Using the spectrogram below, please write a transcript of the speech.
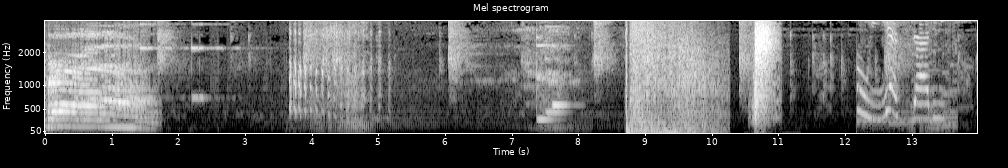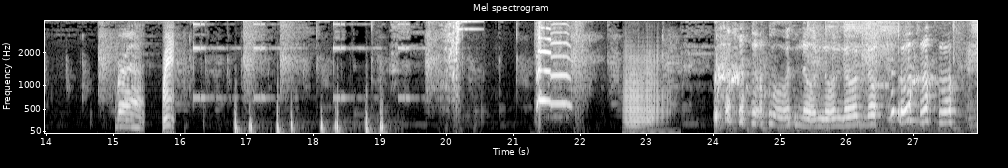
Oh, yes, Daddy. Oh no no no no!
